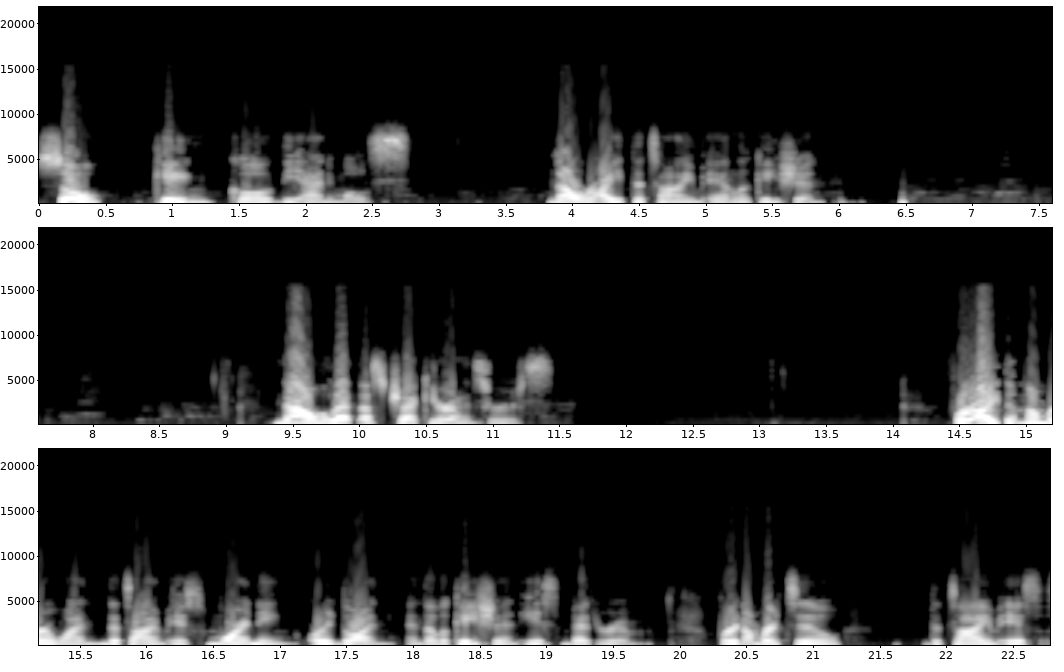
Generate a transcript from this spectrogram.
So, King called the animals. Now write the time and location. Now let us check your answers. For item number 1, the time is morning or dawn and the location is bedroom. For number 2, the time is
